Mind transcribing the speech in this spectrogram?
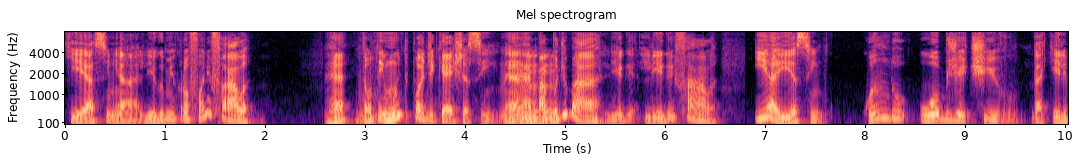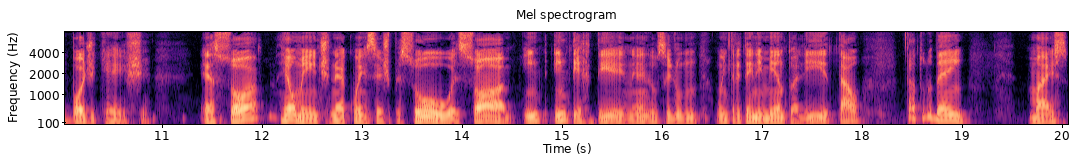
que é assim, ah, liga o microfone e fala. Né? Então tem muito podcast assim, né? É uhum. É papo de bar, liga, liga e fala. E aí, assim, quando o objetivo daquele podcast é só realmente né, conhecer as pessoas, só interter, né? Ou seja, um, um entretenimento ali e tal, tá tudo bem. Mas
